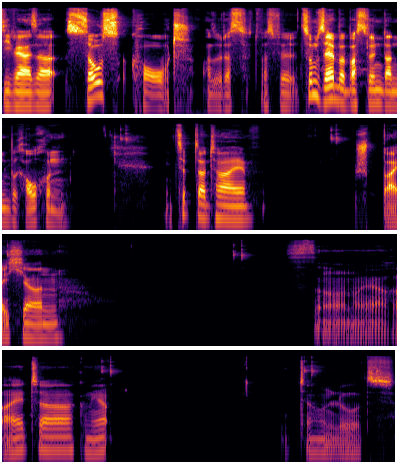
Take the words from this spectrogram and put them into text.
diverser Source Code, also das, was wir zum selber basteln dann brauchen. Die ZIP-Datei speichern. So, neuer Reiter. Komm her. Downloads.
